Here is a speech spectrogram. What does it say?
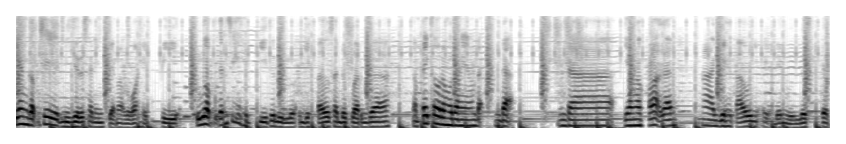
Tapi anggap sih di jurusan impian lu happy. Lu apa kan sih happy itu dulu? Aja tahu satu keluarga. Sampai ke orang-orang yang ndak ndak ndak yang aku kan. Ah aja tahu eh, dia lulus dan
